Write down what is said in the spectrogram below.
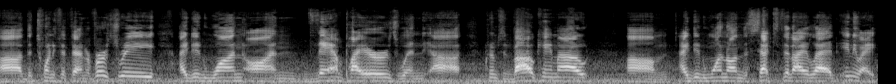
uh, the 25th anniversary. I did one on vampires when uh, Crimson Vow came out. Um, I did one on the sets that I led. Anyway,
